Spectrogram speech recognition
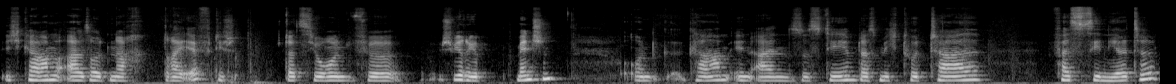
Ich kam also nach 3F, die Station für schwierige Menschen, und kam in ein System, das mich total faszinierte.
